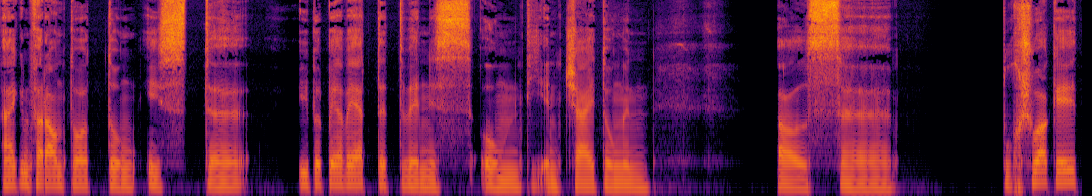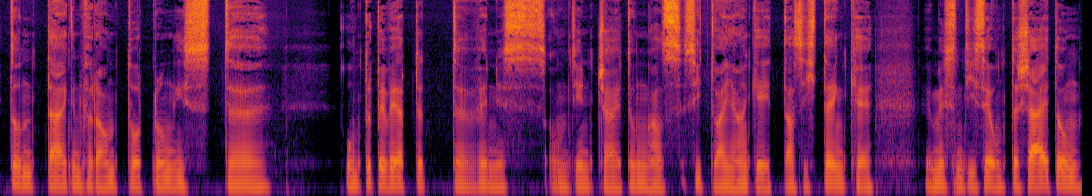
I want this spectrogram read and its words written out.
Eigenverantwortung ist äh, überbewertet, wenn es um die Entscheidungen als äh, Bourgeois geht und Eigenverantwortung ist äh, unterbewertet, äh, wenn es um die Entscheidung als Citoyen geht. Also ich denke, wir müssen diese Unterscheidung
